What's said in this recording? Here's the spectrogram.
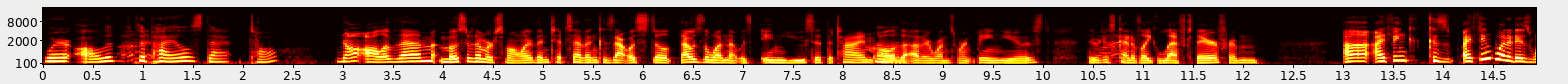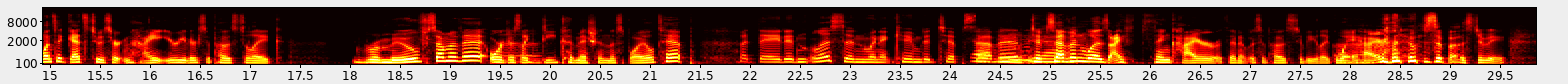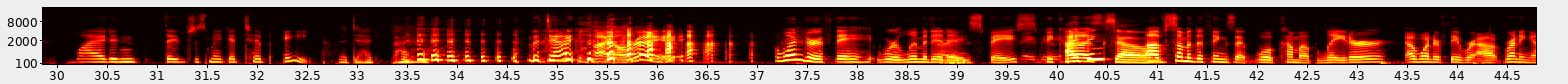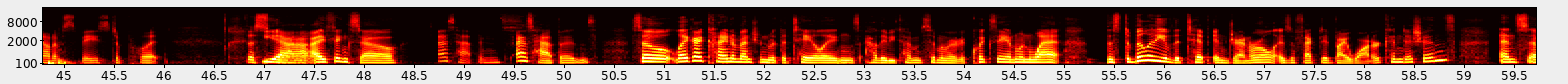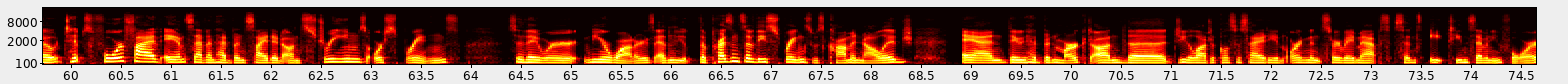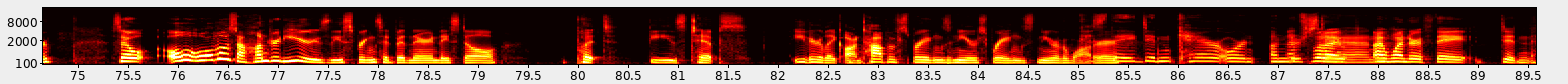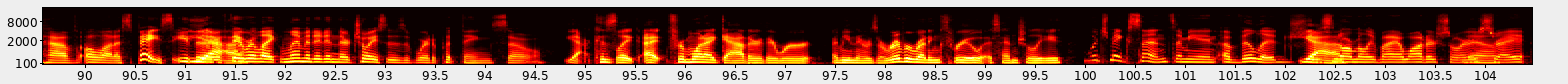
were all of the piles that tall? Not all of them. Most of them are smaller than tip seven because that was still that was the one that was in use at the time. All of uh-huh. the other ones weren't being used. They were just kind of like left there from. Uh, I think because I think what it is once it gets to a certain height, you're either supposed to like remove some of it or just like uh. decommission the spoil tip. But they didn't listen when it came to tip mm-hmm. seven. Tip Yeah. seven was I think higher than it was supposed to be, like way uh. higher than it was supposed to be. Why didn't they just make a tip eight? The daddy pile. The daddy pile, right? I wonder if they were limited in space because I think so. of some of the things that will come up later. I wonder if they were out running out of space to put the spoil. Yeah, I think so. As happens. as happens. So, like I kind of mentioned with the tailings, how they become similar to quicksand when wet, the stability of the tip in general is affected by water conditions. And so, tips four, five, and seven had been sighted on streams or springs. So, they were near waters, and the, the presence of these springs was common knowledge. And they had been marked on the Geological Society and Ordnance Survey maps since 1874. So al- almost a hundred years these springs had been there, and they still put these tips either like on top of springs, near springs, near the water. They didn't care or That's what I understand. I wonder if they didn't have a lot of space either. Yeah. If they were like limited in their choices of where to put things. So Yeah, because like I, from what I gather, there were. I mean, there was a river running through essentially. Which makes sense. I mean, a village Yeah. is normally by a water source, Yeah. right?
